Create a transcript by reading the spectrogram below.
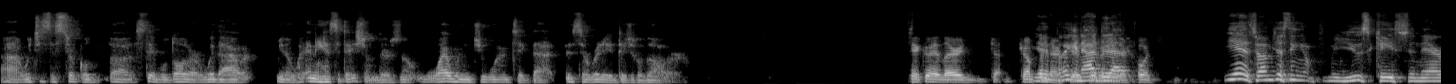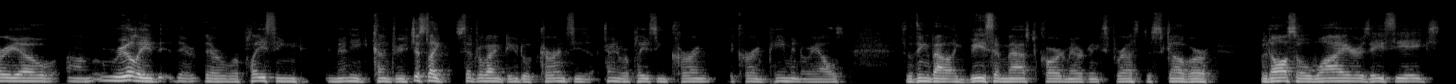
uh, which is a circle uh, stable dollar, without you know any hesitation. There's no why wouldn't you want to take that? It's already a digital dollar. Yeah, go ahead, Larry. Jump yeah, in there. If I can add to that. Yeah, so I'm just thinking from a use case scenario. Um, really, they're they're replacing in many countries, just like central bank digital currencies, kind of replacing current the current payment rails. So think about like Visa, Mastercard, American Express, Discover, but also wires, ACH,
